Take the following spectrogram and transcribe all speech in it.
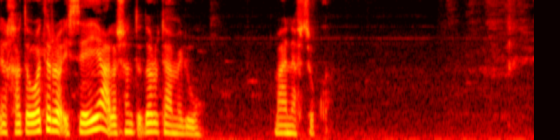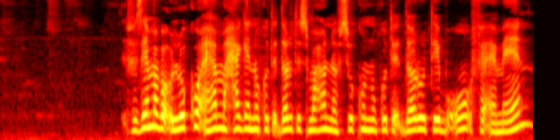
الخطوات الرئيسية علشان تقدروا تعملوه مع نفسكم. فزي ما بقول لكم أهم حاجة إنكم تقدروا تسمحوا لنفسكم إنكم تقدروا تبقوا في أمان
